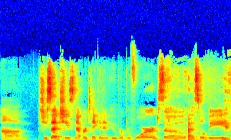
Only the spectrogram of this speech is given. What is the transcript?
Um, she said she's never taken an Uber before, so this will be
